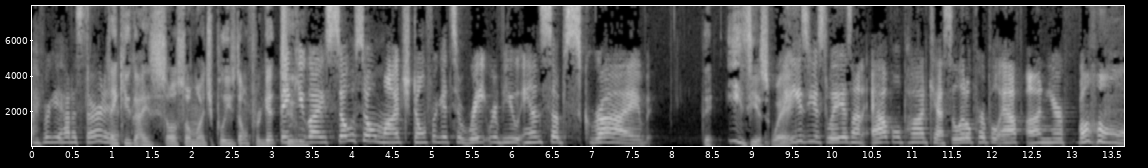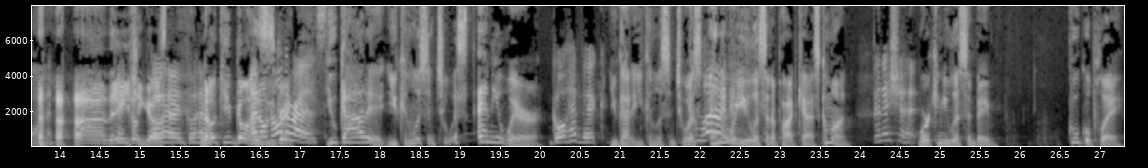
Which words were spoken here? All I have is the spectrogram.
I forget how to start it. Thank you guys so so much. Please don't forget to Thank to you guys so so much. Don't forget to rate, review, and subscribe. The easiest way. The easiest way is on Apple Podcasts, the little purple app on your phone. Ah, there Okay, go- she go goes. ahead, go ahead. No, keep going. I This don't know the great. rest. You got it. You can listen to us anywhere. Go ahead, Vic. You got it. You can listen to us anywhere you listen to podcasts. Come on. Finish it. Where can you listen, babe? Google Play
